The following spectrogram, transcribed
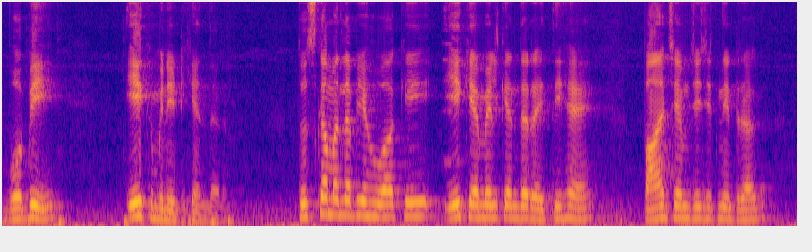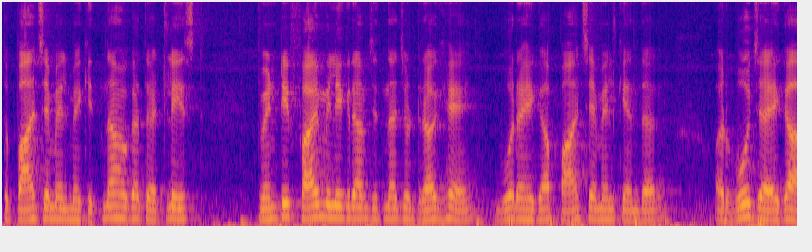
वो भी एक मिनट के अंदर। तो उसका मतलब ये हुआ कि एक एम के अंदर रहती है पाँच एम जितनी ड्रग तो पाँच एम में कितना होगा? तो एटलीस्ट 25 मिलीग्राम जितना जो ड्रग है, वो रहेगा पाँच एम के अंदर, और वो जाएगा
